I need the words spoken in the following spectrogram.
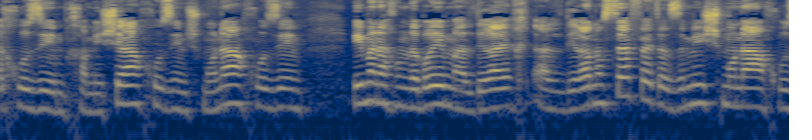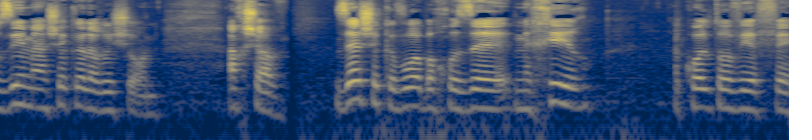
אחוזים, 5 אחוזים, 8 אחוזים. ואם אנחנו מדברים על דירה, על דירה נוספת, אז זה מ-8 אחוזים מהשקל הראשון. עכשיו, זה שקבוע בחוזה מחיר, הכל טוב ויפה,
